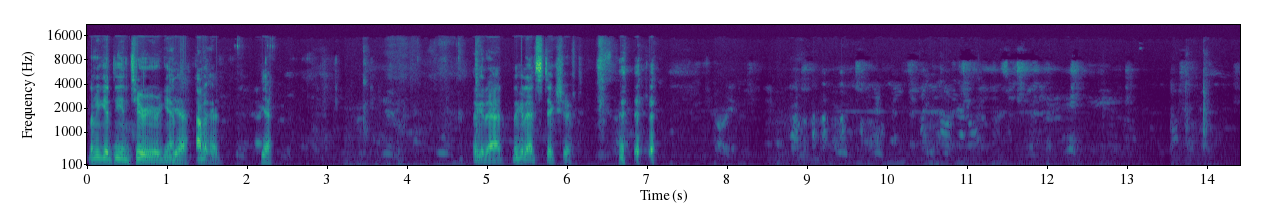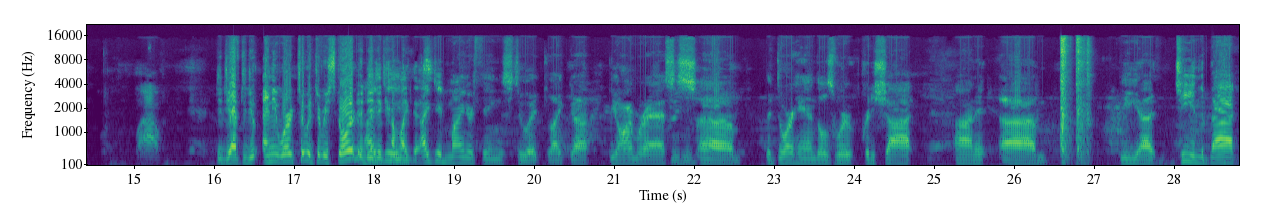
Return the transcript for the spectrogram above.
Let me get the interior again. yeah. I'm- ahead. Look at that. Look at that stick shift. wow. Did you have to do any work to it to restore it, or did I it come like this? I did minor things to it, like uh, the armrests, Mm-hmm. um, the door handles were pretty shot on it. Um, the uh, T in the back.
